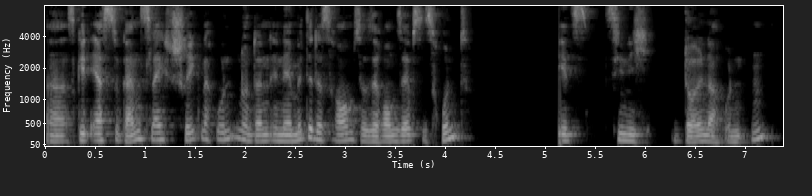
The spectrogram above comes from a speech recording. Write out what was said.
Äh, Es geht erst so ganz leicht schräg nach unten und dann in der Mitte des Raums, also der Raum selbst ist rund, geht's ziemlich doll nach unten.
